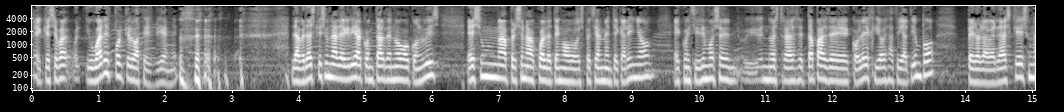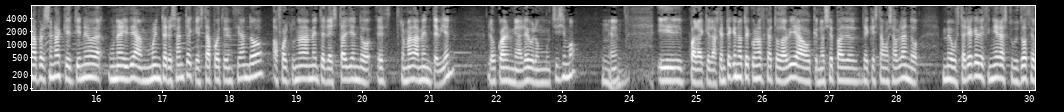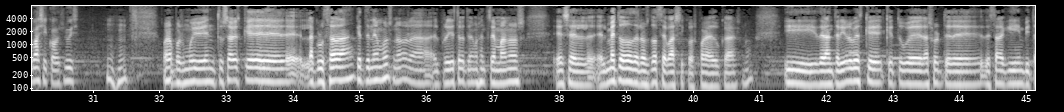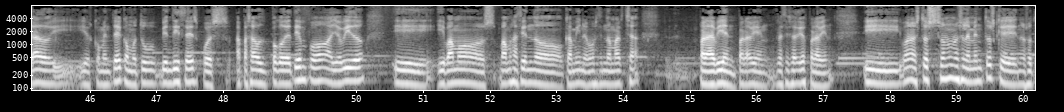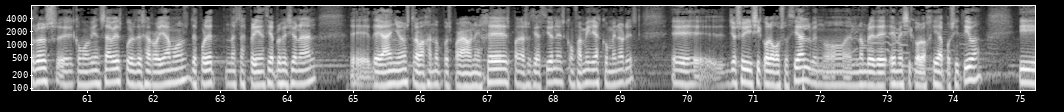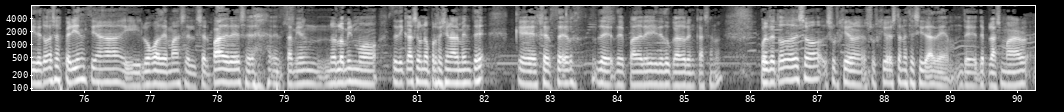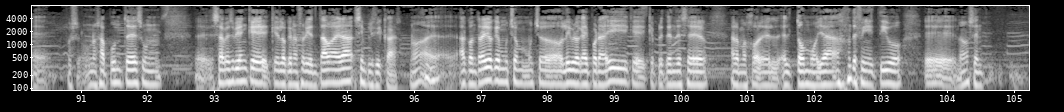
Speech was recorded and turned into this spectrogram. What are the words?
Eh, que se va... Igual es porque lo haces bien, ¿eh? La verdad es que es una alegría contar de nuevo con Luis. Es una persona a la cual le tengo especialmente cariño. Eh, coincidimos en, nuestras etapas de colegios hacía tiempo, pero la verdad es que es una persona que tiene una idea muy interesante que está potenciando. Afortunadamente le está yendo extremadamente bien, lo cual me alegro muchísimo. ¿eh? Y para que la gente que no te conozca todavía o que no sepa de, de qué estamos hablando, me gustaría que definieras tus 12 básicos, Luis. Bueno, pues muy bien. Tú sabes que la cruzada que tenemos, ¿no? el proyecto que tenemos entre manos es el, método de los 12 básicos para educar. ¿no? Y de la anterior vez que, tuve la suerte de, estar aquí invitado y, os comenté, como tú bien dices, pues ha pasado un poco de tiempo, ha llovido y, vamos, vamos haciendo camino, vamos haciendo marcha para bien, para bien, gracias a Dios para bien. Y bueno, estos son unos elementos que nosotros, eh, como bien sabes, pues desarrollamos después de nuestra experiencia profesional eh, de años trabajando pues para ONGs, para asociaciones, con familias, con menores. Eh, yo soy psicólogo social, vengo en nombre de M Psicología Positiva y de toda esa experiencia y luego además el ser padres también no es lo mismo dedicarse a uno profesionalmente que ejercer de, padre y de educador en casa, ¿no? Pues de todo eso surgió, surgió esta necesidad de, de, plasmar eh, pues unos apuntes, un, eh, sabes bien que, que, lo que nos orientaba era simplificar, ¿no? Eh, al contrario que mucho mucho libro que hay por ahí que, que pretende ser a lo mejor el, el tomo ya definitivo, ¿no?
